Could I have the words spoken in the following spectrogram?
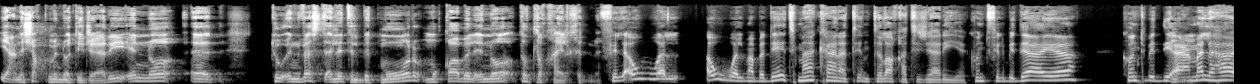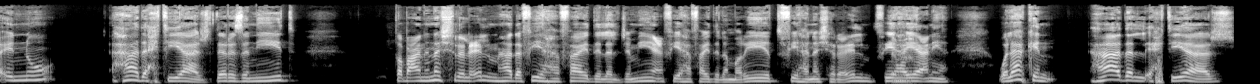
يعني شق منه تجاري إنه to invest a little bit more مقابل إنه تطلق هاي الخدمة. في الأول أول ما بديت ما كانت انطلاقة تجارية. كنت في البداية كنت بدي أعملها إنه هذا احتياج. There is a need. طبعا نشر العلم هذا فيها فائده للجميع فيها فائده للمريض فيها نشر علم فيها يعني. ولكن هذا الاحتياج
